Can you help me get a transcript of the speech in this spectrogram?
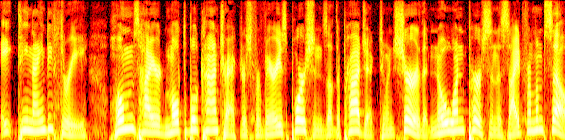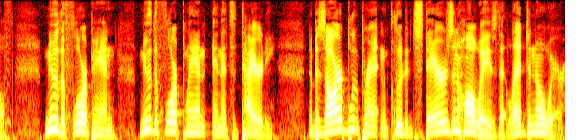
1893, Holmes hired multiple contractors for various portions of the project to ensure that no one person aside from himself knew the floor plan knew the floor plan in its entirety. The bizarre blueprint included stairs and hallways that led to nowhere,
